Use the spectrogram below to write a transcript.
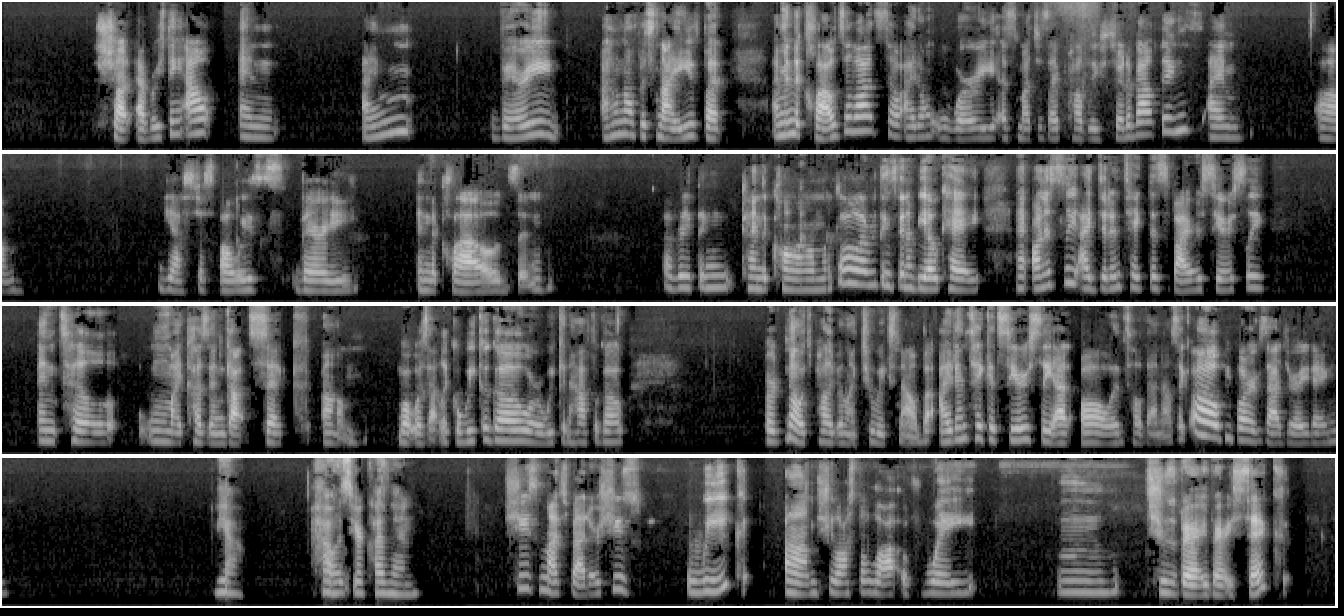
shut everything out. And i'm very i don't know if it's naive but i'm in the clouds a lot so i don't worry as much as i probably should about things. I'm um yes just always very in the clouds and everything kind of calm like oh everything's gonna be okay. And honestly i didn't take this virus seriously until my cousin got sick um what was that like a week ago or a week and a half ago? Or no it's probably been like two weeks now but i didn't take it seriously at all until then. I was like oh people are exaggerating. Yeah. How is your cousin? She's much better. She's weak. Um she lost a lot of weight mm, she was very very sick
